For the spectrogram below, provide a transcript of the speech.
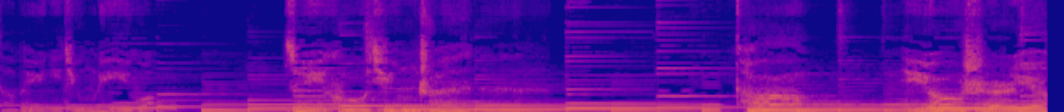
他陪你经历过最苦青春，他有时也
